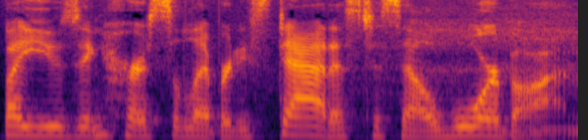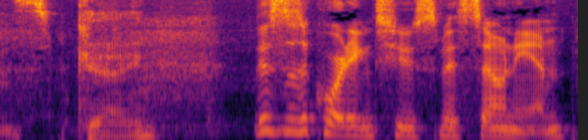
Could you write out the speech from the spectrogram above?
by using her celebrity status to sell war bonds. Okay. This is according to Smithsonian.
